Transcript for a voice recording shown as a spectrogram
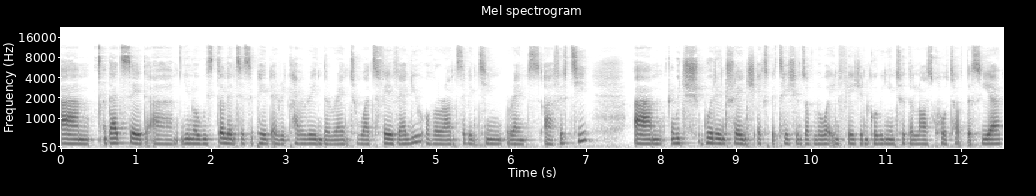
Um, that said, um, you know, we still anticipate a recovery in the rand towards fair value of around 17 rand uh, 50, um, which would entrench expectations of lower inflation going into the last quarter of this year.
